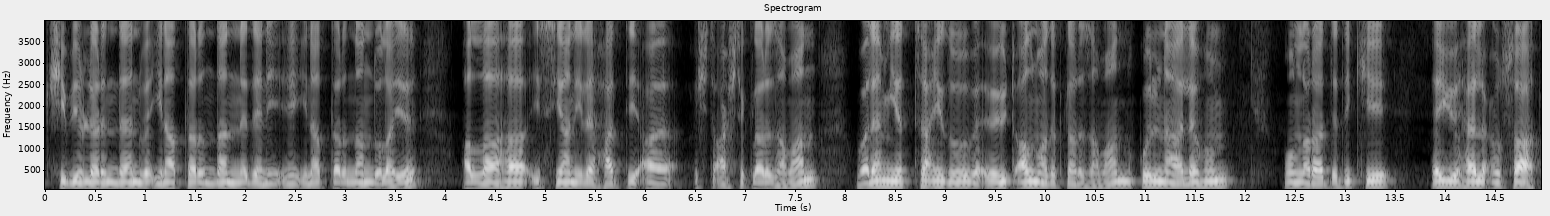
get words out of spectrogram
kibirlerinden ve inatlarından nedeni e, inatlarından dolayı Allah'a isyan ile haddi işte aştıkları zaman ve lem yettaizu ve öğüt almadıkları zaman kulna lehum onlara dedi ki eyyuhel usat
